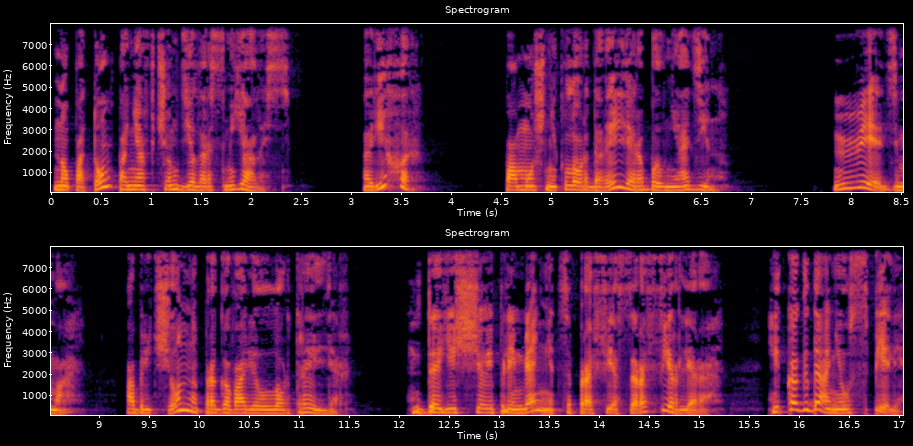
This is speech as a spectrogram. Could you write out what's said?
но потом, поняв, в чем дело, рассмеялась. «Рихар?» Помощник лорда Реллера был не один. «Ведьма!» — обреченно проговорил лорд Рейлер. «Да еще и племянница профессора Фирлера. И когда они успели,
